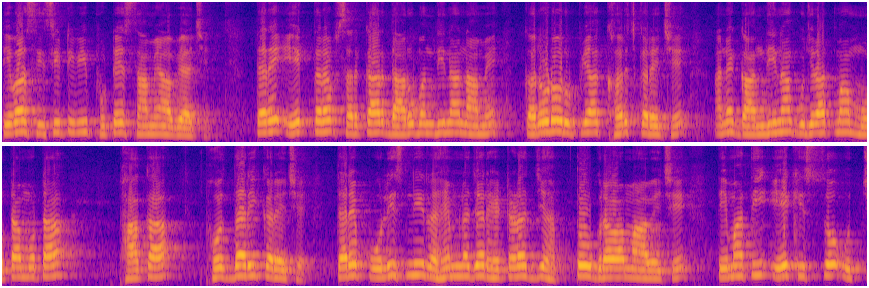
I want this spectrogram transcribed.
તેવા સીસીટીવી ફૂટેજ સામે આવ્યા છે. ત્યારે એક તરફ સરકાર દારૂબંધીના નામે કરોડો રૂપિયા ખર્ચ કરે છે અને ગાંધીના ગુજરાતમાં મોટા મોટા ફાકા ફોજદારી કરે છે. ત્યારે પોલીસની રહેમનજર હેઠળ જ જે હપ્તો ઉઘરાવવામાં આવે છે, તેમાંથી એક હિસ્સો ઉચ્ચ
